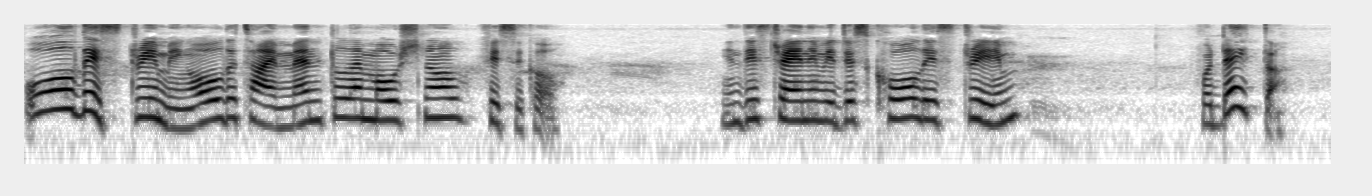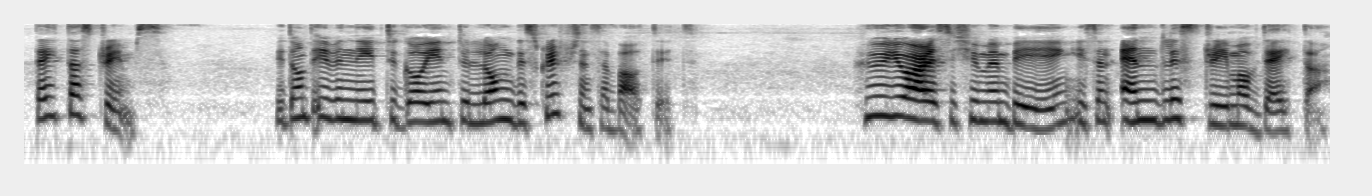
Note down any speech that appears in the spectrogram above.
all this streaming all the time, mental, emotional, physical. In this training, we just call this stream for data, data streams. We don't even need to go into long descriptions about it. Who you are as a human being is an endless stream of data.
